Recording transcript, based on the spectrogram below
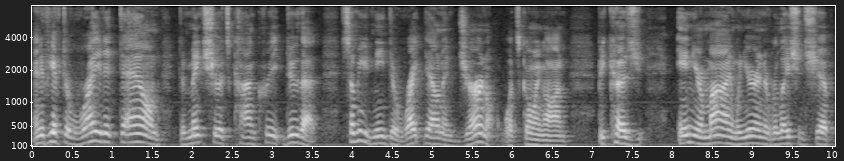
And if you have to write it down to make sure it's concrete, do that. Some of you need to write down and journal what's going on because in your mind, when you're in a relationship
